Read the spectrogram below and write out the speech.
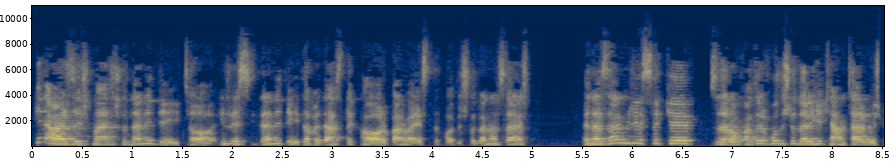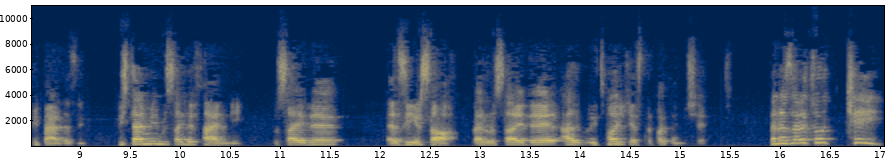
این ارزشمند شدن دیتا این رسیدن دیتا به دست کاربر و استفاده شدن ازش به نظر می‌رسه که ظرافت خودش رو داره که کمتر بهش می‌پردازیم. بیشتر میریم رو side فنی رو side زیرساخت و رو side الگوریتم که استفاده میشه. به نظر تو کی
